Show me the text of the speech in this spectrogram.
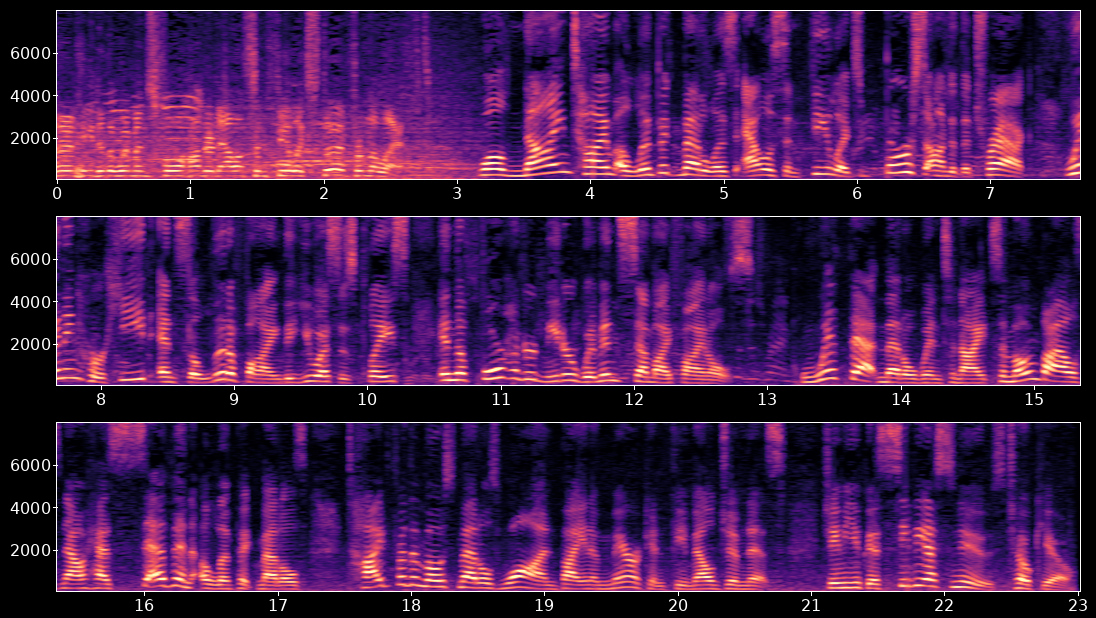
Third heat of the women's 400, Allyson Felix third from the left. While nine-time Olympic medalist Allyson Felix burst onto the track, winning her heat and solidifying the U.S.'s place in the 400-meter women's semifinals. With that medal win tonight, Simone Biles now has seven Olympic medals, tied for the most medals won by an American female gymnast. Jamie Yuccas, CBS News, Tokyo.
